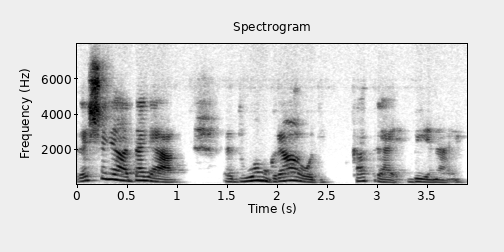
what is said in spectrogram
trešajā daļā domu graudi katrai dienai.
